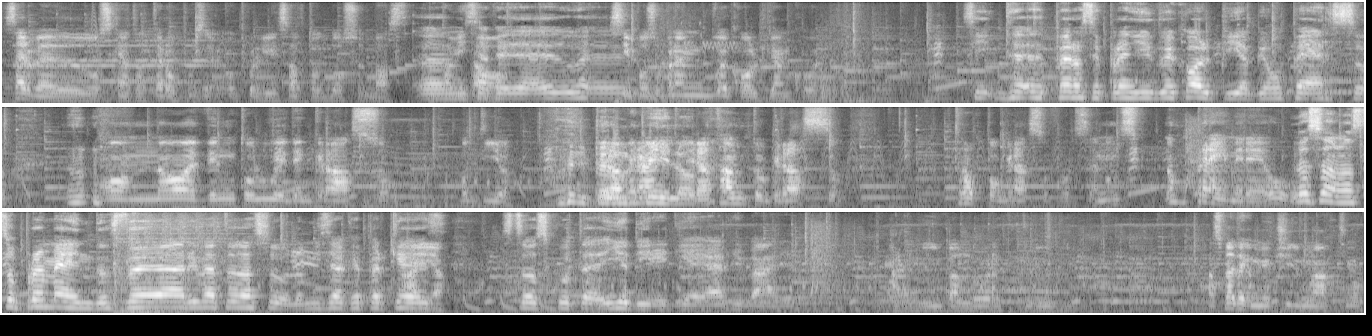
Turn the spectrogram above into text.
Serve lo schianto a terra oppure, oppure gli salto addosso e basta. Eh, mi sa che. eh, Sì, posso prendere due colpi ancora. Sì, però se prendi due colpi abbiamo perso. Oh no, è venuto lui ed è grasso. Oddio. per Era tanto grasso. Troppo grasso forse. Non, non premere, oh. Lo so, non sto premendo, sto- è arrivato da solo. Mi sa che perché Aia. sto scuotendo. Io direi di arrivare. Arriva allora che ti vedi. Aspetta che mi uccido un attimo.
